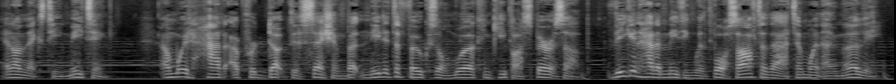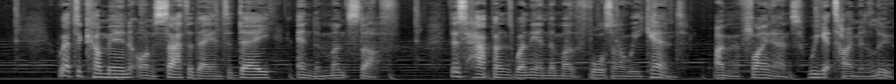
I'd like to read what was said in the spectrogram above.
in our next team meeting. And we'd had a productive session but needed to focus on work and keep our spirits up. Vegan had a meeting with boss after that and went home early. We had to come in on Saturday and today end of month stuff. This happens when the end of the month falls on a weekend. I'm in finance, we get time in lieu.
